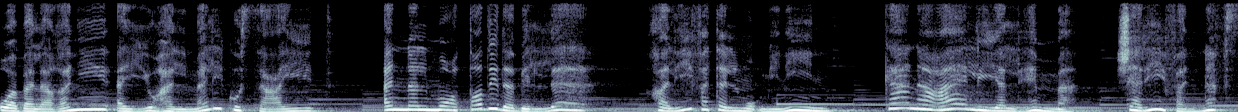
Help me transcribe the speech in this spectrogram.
وبلغني أيها الملك السعيد أن المعتضد بالله خليفة المؤمنين كان عالي الهمة شريف النفس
